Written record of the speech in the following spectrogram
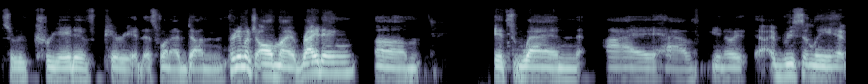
sort of creative period. That's when I've done pretty much all my writing. Um, it's when I have, you know, I recently have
